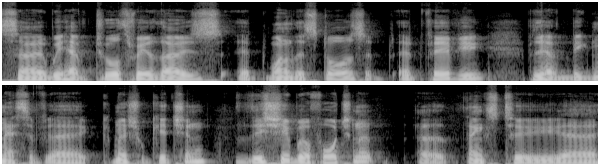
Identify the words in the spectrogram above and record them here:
So we have two or three of those at one of the stores at, at Fairview. We have a big, massive uh, commercial kitchen. This year we're fortunate, uh, thanks to uh,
